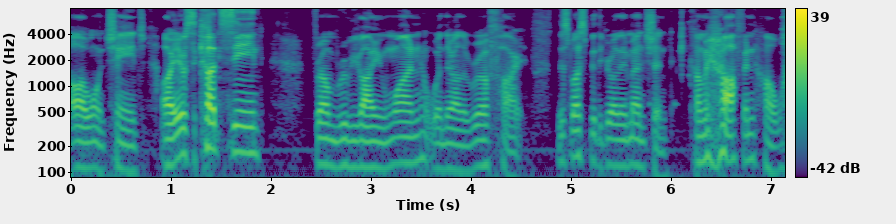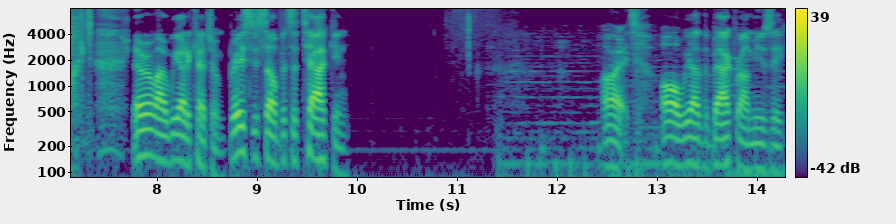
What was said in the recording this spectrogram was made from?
Oh, it won't change. Oh, it was a cutscene from RWBY Volume 1 when they're on the roof. Alright. This must be the girl they mentioned. Coming off and... Oh, what? Never mind. We gotta catch him. Brace yourself. It's attacking. Alright. Oh, we got the background music.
